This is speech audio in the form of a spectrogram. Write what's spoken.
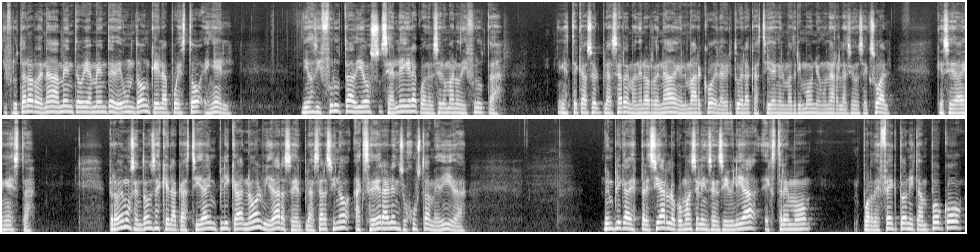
disfrutar ordenadamente, obviamente, de un don que Él ha puesto en Él. Dios disfruta, Dios se alegra cuando el ser humano disfruta, en este caso el placer de manera ordenada en el marco de la virtud de la castidad en el matrimonio, en una relación sexual, que se da en esta. Pero vemos entonces que la castidad implica no olvidarse del placer, sino acceder a él en su justa medida. No implica despreciarlo como hace la insensibilidad, extremo por defecto, ni tampoco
